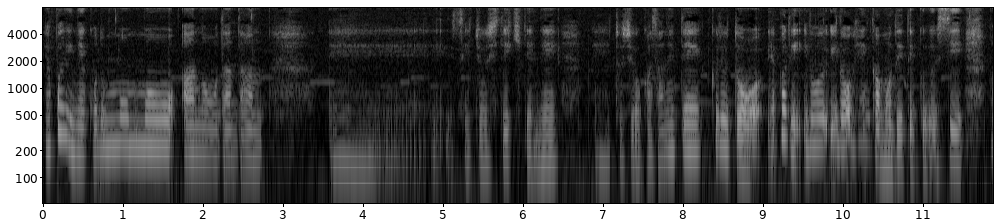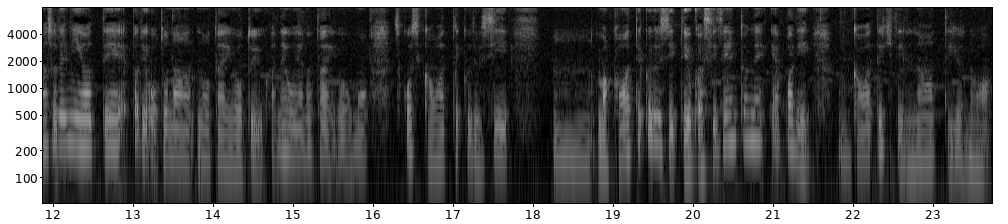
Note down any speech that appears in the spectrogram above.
やっぱりね子供もあのだんだん、えー成長してきてねえ年を重ねてくるとやっぱりいろいろ変化も出てくるし、まあ、それによってやっぱり大人の対応というかね親の対応も少し変わってくるしうんまあ変わってくるしっていうか自然とねやっぱり、うん、変わってきてるなっていうのは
